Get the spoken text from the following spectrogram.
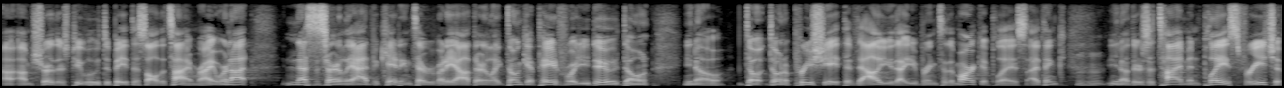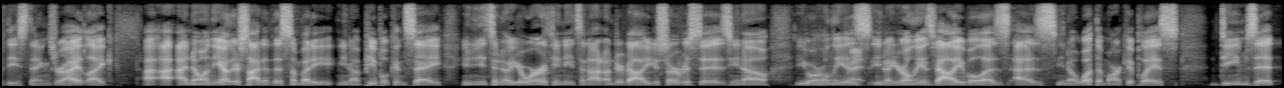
I'm sure there's people who debate this all the time, right? We're not necessarily advocating to everybody out there like don't get paid for what you do, don't, you know, don't don't appreciate the value that you bring to the marketplace. I think mm-hmm. you know, there's a time and place for each of these things, right? Like I, I know on the other side of this, somebody, you know, people can say you need to know your worth, you need to not undervalue services, you know, you are only as, right. you know, you're only as valuable as as, you know, what the marketplace deems it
